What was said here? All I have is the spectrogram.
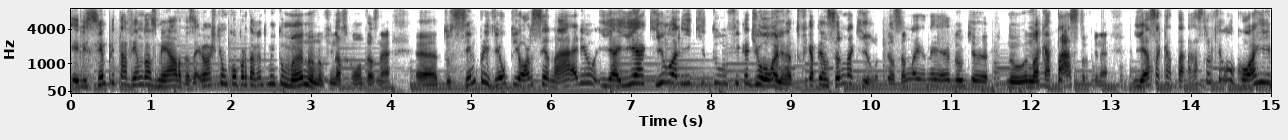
ele sempre tá vendo as merdas. Eu acho que é um comportamento muito humano, no fim das contas, né? É, tu sempre vê o pior cenário e aí é aquilo ali que tu fica de olho, né? Tu fica pensando naquilo, pensando na, né, no, no, na catástrofe, né? E essa catástrofe, ela ocorre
